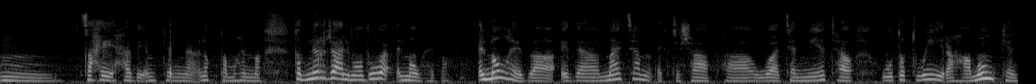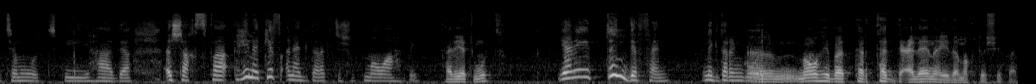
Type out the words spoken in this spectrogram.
امم صحيح هذه يمكن نقطة مهمة. طب نرجع لموضوع الموهبة. الموهبة إذا ما تم اكتشافها وتنميتها وتطويرها ممكن تموت في هذا الشخص. فهنا كيف أنا أقدر أكتشف مواهبي؟ هل هي تموت؟ يعني تندفن. نقدر نقول. الموهبة ترتد علينا إذا ما اكتشفت.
